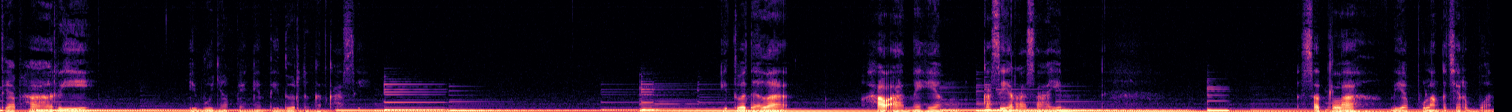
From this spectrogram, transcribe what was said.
Tiap hari ibunya pengen tidur dengan kasih. Itu adalah hal aneh yang kasih rasain setelah dia pulang ke Cirebon.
